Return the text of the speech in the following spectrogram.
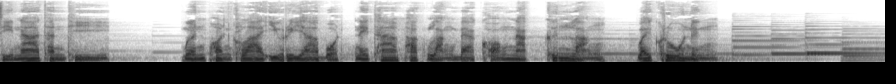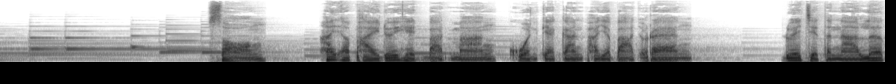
สีหน้าทันที เหมือนผ่อนคลายอิริยาบถในท่าพักหลังแบกของหนักขึ้นหลังไว้ครู่หนึ่ง 2. ให้อภัยด้วยเหตุบาดหมางควรแก่การพยาบาทแรง ด้วยเจตนาเลิก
